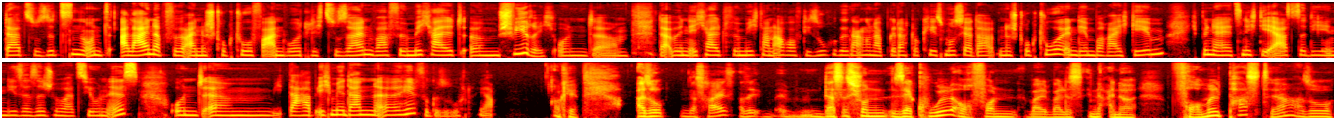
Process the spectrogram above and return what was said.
da zu sitzen und alleine für eine Struktur verantwortlich zu sein, war für mich halt ähm, schwierig. Und ähm, da bin ich halt für mich dann auch auf die Suche gegangen und habe gedacht, okay, es muss ja da eine Struktur in dem Bereich geben. Ich bin ja jetzt nicht die Erste, die in dieser Situation ist. Und ähm, da habe ich mir dann äh, Hilfe gesucht, ja. Okay. Also, das heißt, also das ist schon sehr cool, auch von, weil, weil es in eine Formel passt, ja. Also,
